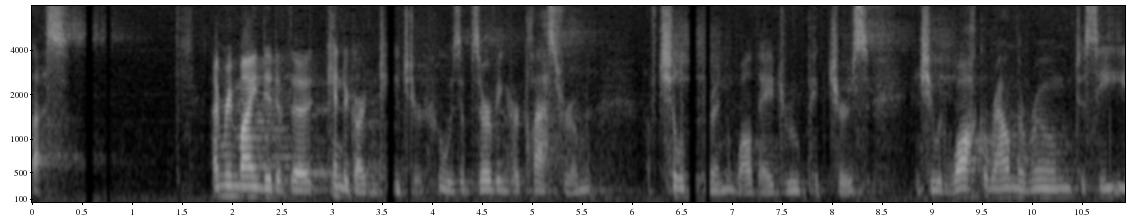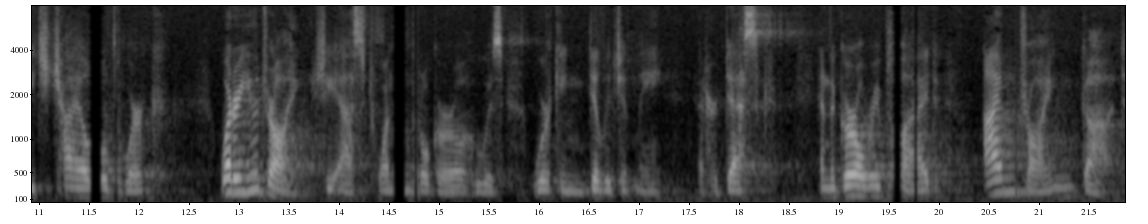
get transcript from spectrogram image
us. I'm reminded of the kindergarten teacher who was observing her classroom of children while they drew pictures, and she would walk around the room to see each child's work. What are you drawing? She asked one little girl who was working diligently at her desk. And the girl replied, I'm drawing God.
